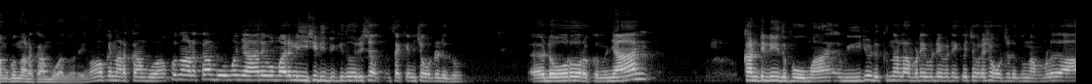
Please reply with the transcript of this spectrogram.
നമുക്ക് നടക്കാൻ പോവാന്ന് പറയും. ഓക്കെ നടക്കാൻ പോവാം. അപ്പൊ നടക്കാൻ പോകുമ്പോൾ ഞാൻ ഇവന്മാരെ ലീഷ് ഡിപ്പിക്കുന്ന ഒരു സെക്കൻഡ് ഷോട്ട് എടുക്കും. ഡോറ് തുറക്കുന്നു. ഞാൻ കണ്ടിന്യൂ ചെയ്ത് പോകും ആ വീഡിയോ എടുക്കുന്ന ആൾ അവിടെ ഇവിടെ ഇവിടെയൊക്കെ ചെറിയ ഷോർട്സ് എടുക്കും. നമ്മൾ ആ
